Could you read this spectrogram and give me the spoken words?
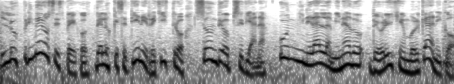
Los primeros espejos de los que se tiene registro son de obsidiana, un mineral laminado de origen volcánico.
